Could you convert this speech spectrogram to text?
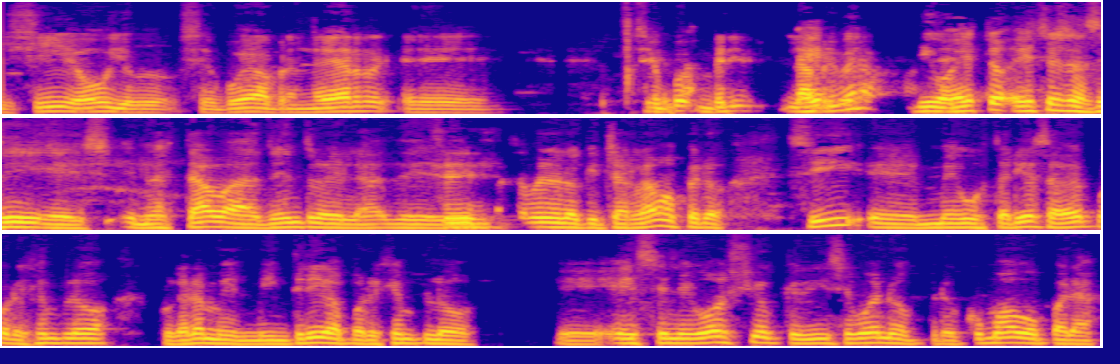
Y sí, obvio, se puede aprender. La eh, primera. Digo, esto, esto es así, no estaba dentro de, la, de, más o menos lo que charlamos, pero sí eh, me gustaría saber, por ejemplo, porque ahora me, intriga, por ejemplo, eh, ese negocio que dice, bueno, pero ¿cómo hago para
